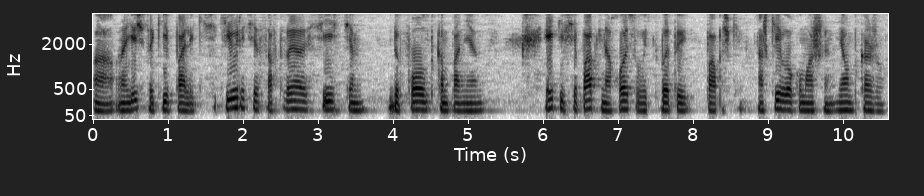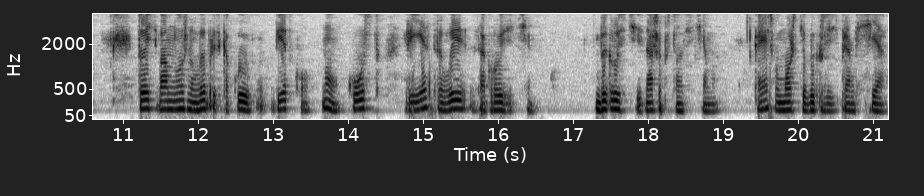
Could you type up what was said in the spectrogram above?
а, найдете такие файлики Security, Software, System, Default Components. Эти все папки находятся вот в этой папочке HK Local Machine. Я вам покажу. То есть вам нужно выбрать какую ветку, ну, куст, реестры вы загрузите. Выгрузите из нашей операционной системы. Конечно, вы можете выгрузить прям все.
